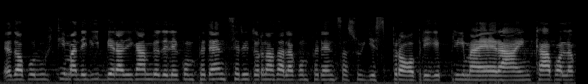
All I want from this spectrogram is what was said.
eh, dopo l'ultima delibera di cambio delle competenze è ritornata la competenza sugli espropri che prima era in capo alla,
